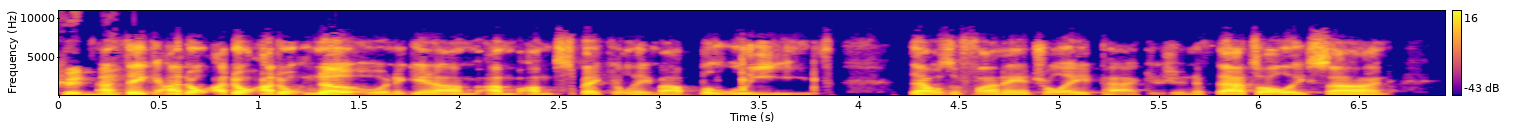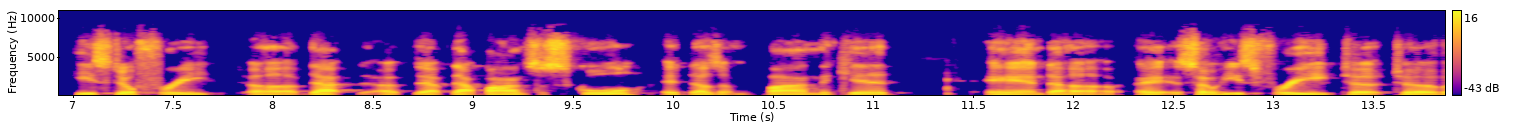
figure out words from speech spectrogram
could be. I think I don't I don't I don't know. And again, I'm I'm I'm speculating. But I believe that was a financial aid package. And if that's all he signed, he's still free. Uh, that uh, that that binds the school. It doesn't bind the kid. And uh, eh, so he's free to to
